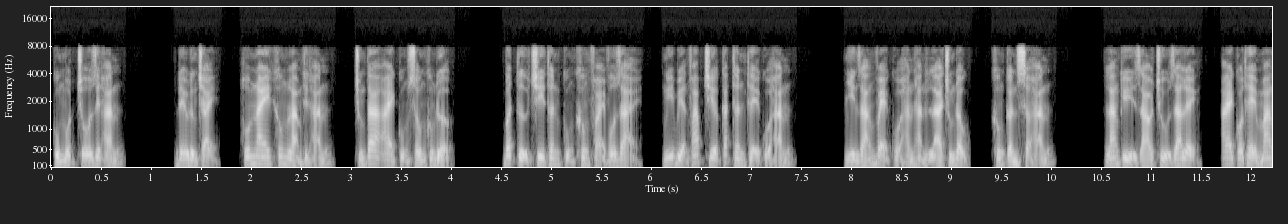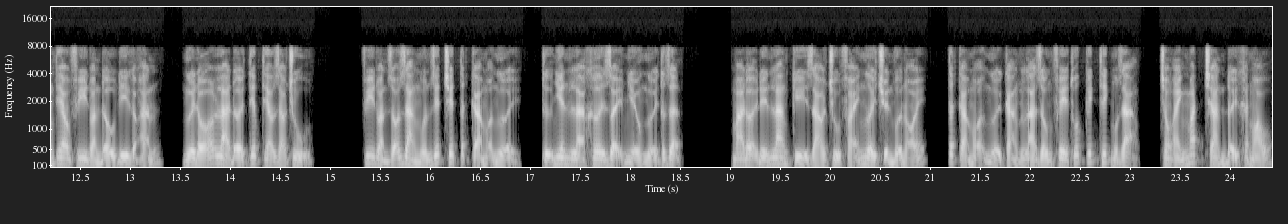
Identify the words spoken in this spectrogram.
cùng một chỗ giết hắn. Đều đừng chạy, hôm nay không làm thịt hắn, chúng ta ai cũng sống không được. Bất tử c h i thân cũng không phải vô giải, nghĩ biện pháp chia cắt thân thể của hắn. Nhìn dáng vẻ của hắn hẳn là chúng độc, không cần sợ hắn. Lang kỳ giáo chủ ra lệnh, ai có thể mang theo phi đoàn đầu đi gặp hắn, người đó là đời tiếp theo giáo chủ. Phi đoàn rõ ràng muốn giết chết tất cả mọi người, tự nhiên là khơi dậy nhiều người tức giận. Mà đợi đến lang kỳ giáo chủ phái người truyền vừa nói, tất cả mọi người càng là giống phê thuốc kích thích một dạng, trong ánh mắt tràn đầy khát máu.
